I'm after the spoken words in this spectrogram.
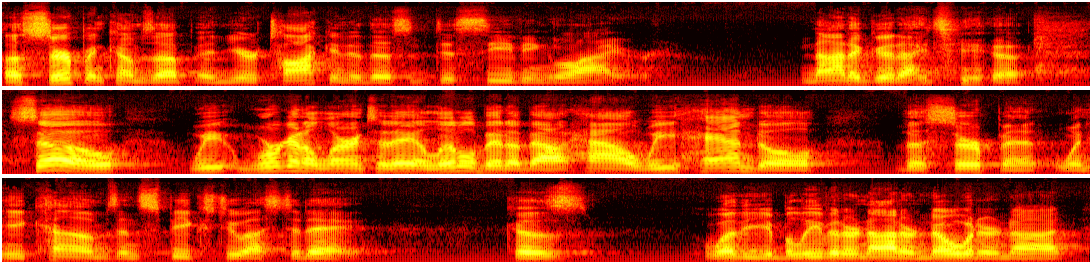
a serpent comes up and you're talking to this deceiving liar. Not a good idea. So we, we're going to learn today a little bit about how we handle the serpent when he comes and speaks to us today. Because whether you believe it or not, or know it or not,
